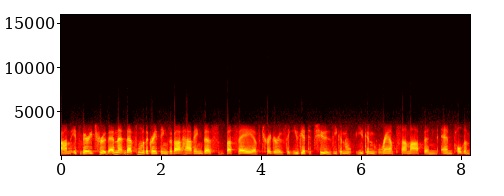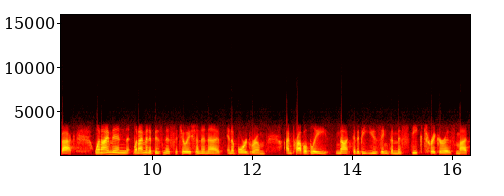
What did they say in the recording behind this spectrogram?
um, it's very true, and that, that's one of the great things about having this buffet of triggers that you get to choose. You can you can ramp some up and and pull them back. When I'm in when I'm in a business situation in a in a boardroom, I'm probably not going to be using the mystique trigger as much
